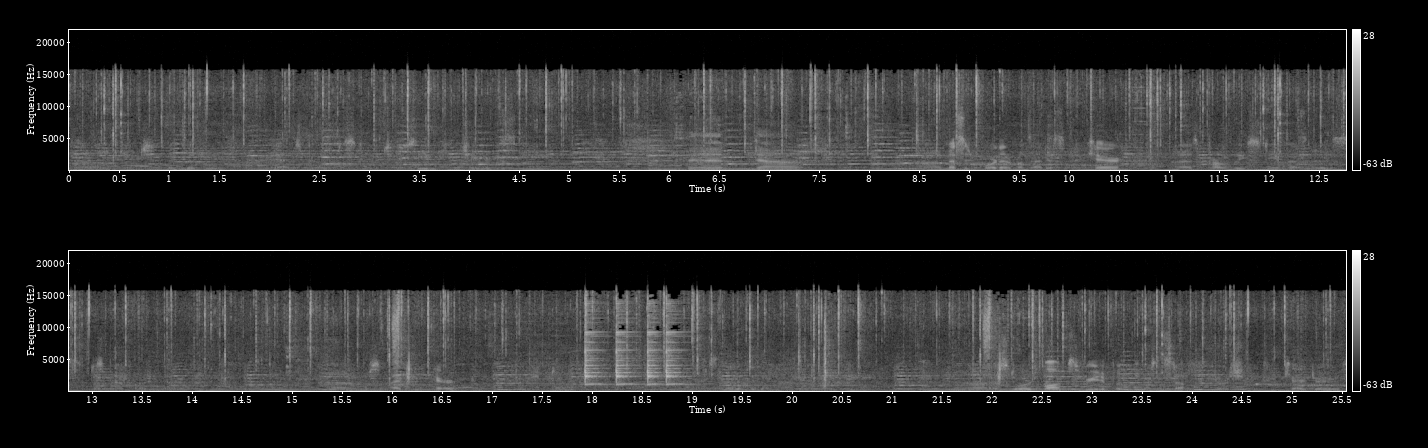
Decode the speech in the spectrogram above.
Uh, achievements, I believe. Yeah, it's pretty just do see achievements. And uh, uh, message board, I don't know what that is, I don't care. Uh, it's probably Steam messages. Just put it down. Uh, there's an item pair. Storage box for you to put loot and stuff. Your characters.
